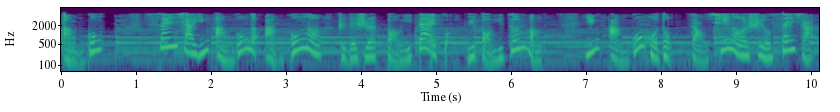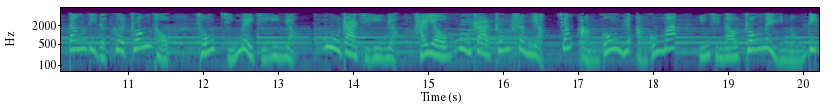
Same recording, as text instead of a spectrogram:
昂宫。三峡迎昂公的昂公呢，指的是保仪大夫与保仪尊王。迎昂公活动早期呢，是由三峡当地的各庄头，从景美吉义庙、木栅吉义庙，还有木栅忠圣庙，将昂公与昂公妈迎请到庄内与农地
